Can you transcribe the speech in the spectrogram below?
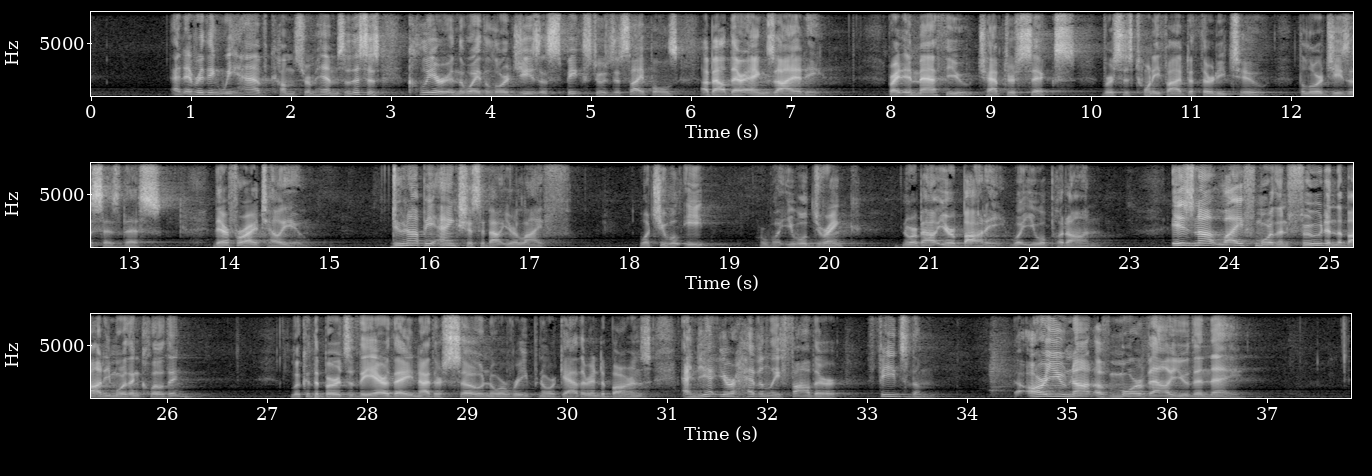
and everything we have comes from him. So this is clear in the way the Lord Jesus speaks to his disciples about their anxiety. Right? In Matthew chapter 6, verses 25 to 32, the Lord Jesus says this Therefore I tell you, do not be anxious about your life, what you will eat or what you will drink, nor about your body, what you will put on. Is not life more than food and the body more than clothing? Look at the birds of the air. They neither sow nor reap nor gather into barns, and yet your heavenly Father feeds them. Are you not of more value than they?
